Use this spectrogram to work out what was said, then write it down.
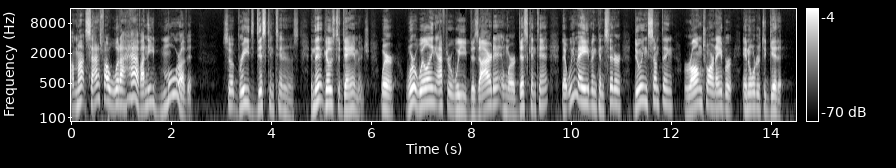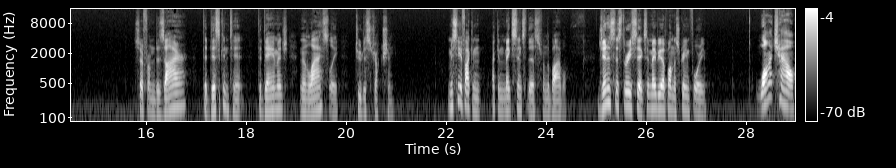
I'm not satisfied with what I have. I need more of it. So it breeds discontent in us. And then it goes to damage, where we're willing, after we've desired it and we're discontent, that we may even consider doing something wrong to our neighbor in order to get it. So from desire to discontent to damage, and then lastly, to destruction. Let me see if I can, I can make sense of this from the Bible. Genesis 3 6, it may be up on the screen for you. Watch how,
